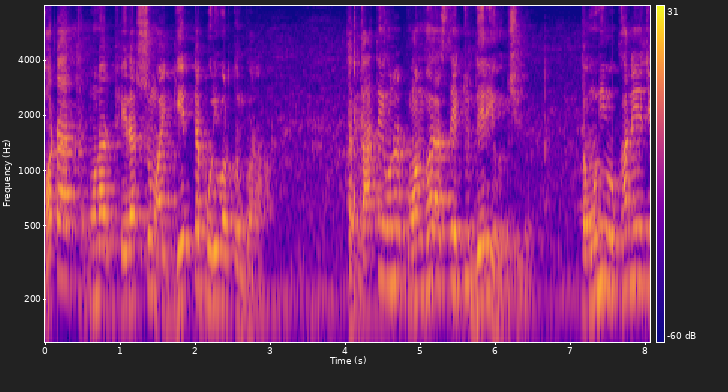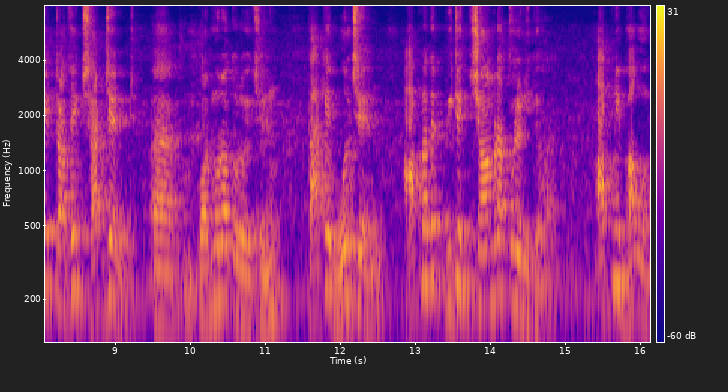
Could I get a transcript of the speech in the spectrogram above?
হঠাৎ ওনার ফেরার সময় গেটটা পরিবর্তন করা হয়। তাতে ওনার কনভয় আসতে একটু দেরি হচ্ছিল। তা উনি ওখানে যে ট্রাফিক সার্জেন্ট কর্মরত রয়েছেন, তাকে বলছেন, আপনাদের পিঠের চামড়া তুলে নিতে হয়। আপনি ভাবুন,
